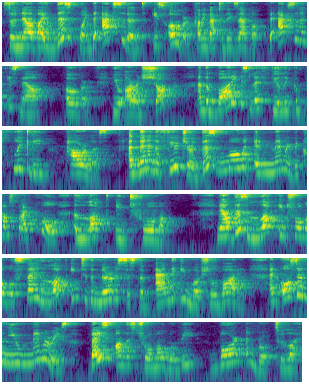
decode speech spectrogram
So now by this point, the accident is over. Coming back to the example, the accident is now over. You are in shock and the body is left feeling completely powerless. And then in the future, this moment in memory becomes what I call a locked in trauma. Now, this locked in trauma will stay locked into the nervous system and the emotional body. And also, new memories based on this trauma will be born and brought to life.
